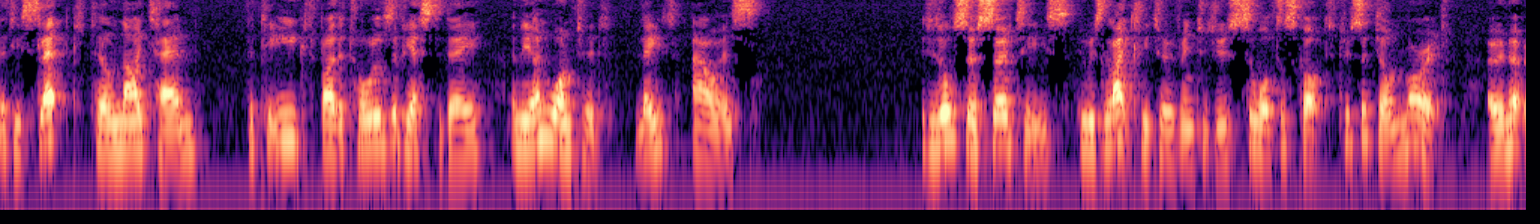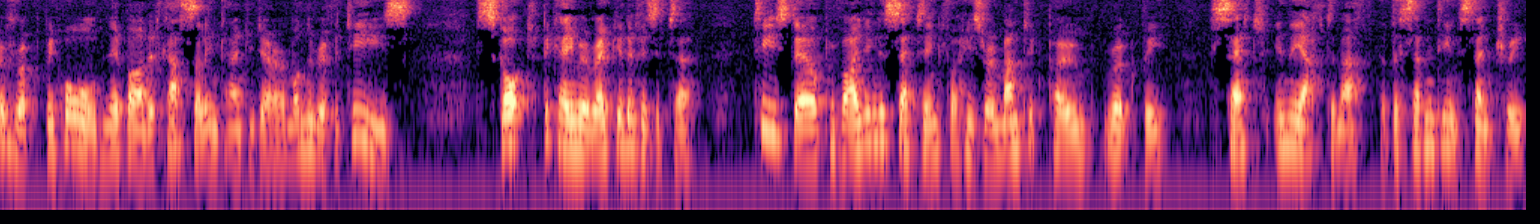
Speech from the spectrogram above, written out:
that he slept till nigh ten, fatigued by the toils of yesterday, and the unwanted late hours. It is also Surtees who is likely to have introduced Sir Walter Scott to Sir John Morritt, owner of Rokeby Hall near Barnard Castle in County Durham on the River Tees. Scott became a regular visitor, Teesdale providing the setting for his romantic poem Rokeby, set in the aftermath of the 17th century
